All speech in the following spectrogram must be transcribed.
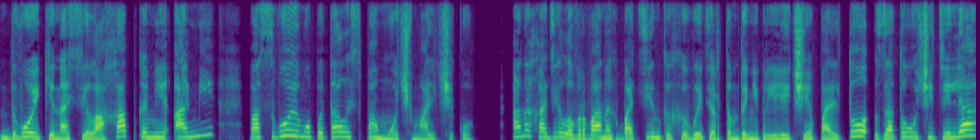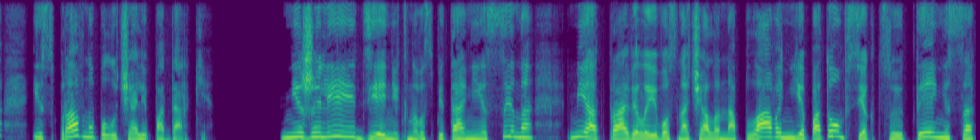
двойки носил охапками, а Ми по-своему пыталась помочь мальчику. Она ходила в рваных ботинках и вытертом до неприличия пальто, зато учителя исправно получали подарки. Не жалея денег на воспитание сына, Ми отправила его сначала на плавание, потом в секцию тенниса,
